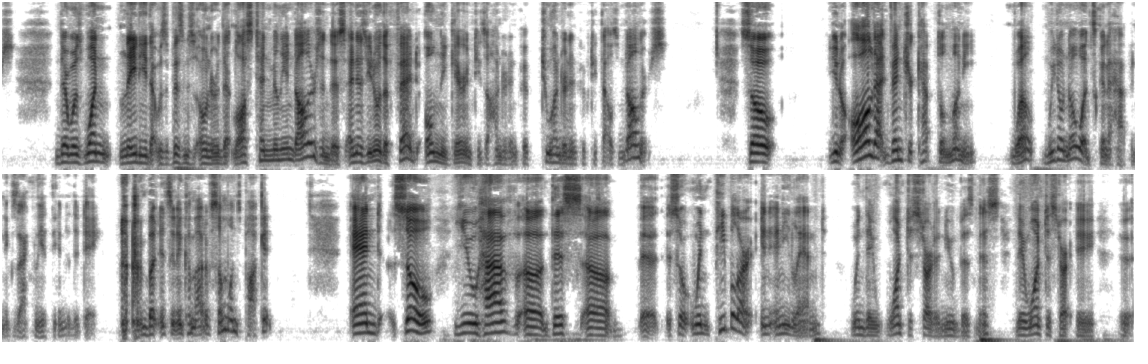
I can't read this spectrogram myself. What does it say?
There was one lady that was a business owner that lost $10 million in this. And as you know, the Fed only guarantees $250,000. So, you know, all that venture capital money, well, we don't know what's going to happen exactly at the end of the day. but it's going to come out of someone's pocket. And so you have uh, this. Uh, uh, so when people are in any land, when they want to start a new business, they want to start a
